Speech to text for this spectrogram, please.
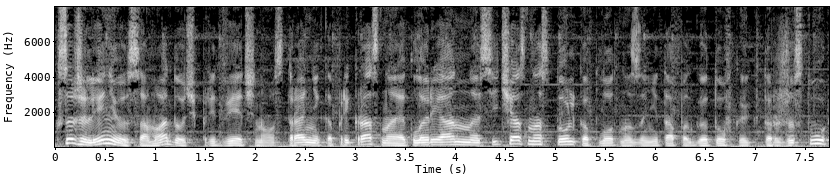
К сожалению, сама дочь предвечного странника, прекрасная Кларианна, сейчас настолько плотно занята подготовкой к торжеству,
